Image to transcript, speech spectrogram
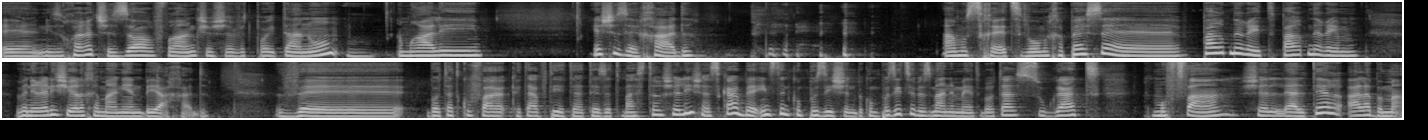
אה, אני זוכרת שזוהר פרנק, שיושבת פה איתנו, אמרה לי, יש איזה אחד, עמוס חץ, והוא מחפש אה, פרטנרית, פרטנרים, ונראה לי שיהיה לכם מעניין ביחד. ובאותה תקופה כתבתי את התזת מאסטר שלי, שעסקה ב instant composition, בקומפוזיציה בזמן אמת, באותה סוגת מופע של לאלתר על הבמה.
